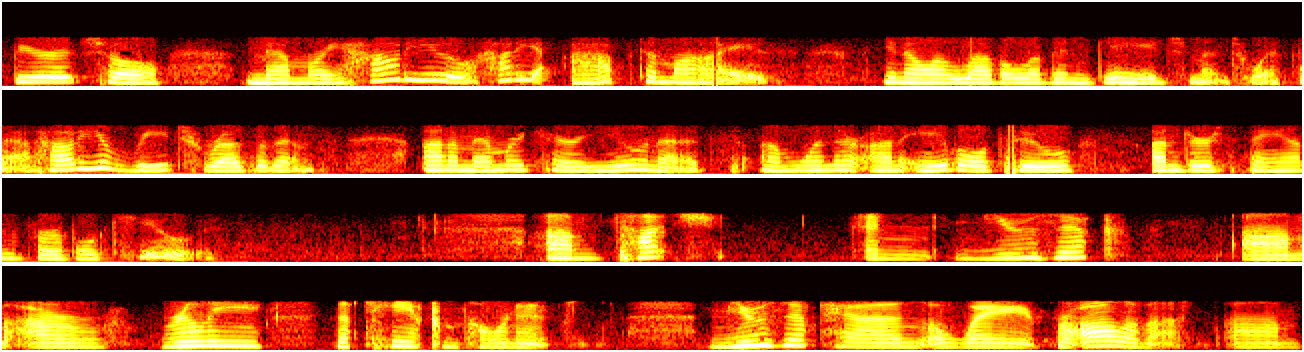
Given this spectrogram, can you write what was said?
spiritual memory. How do you how do you optimize you know a level of engagement with that? How do you reach residents on a memory care unit um, when they're unable to understand verbal cues? Um, touch and music um, are really the key components. Music has a way for all of us um,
